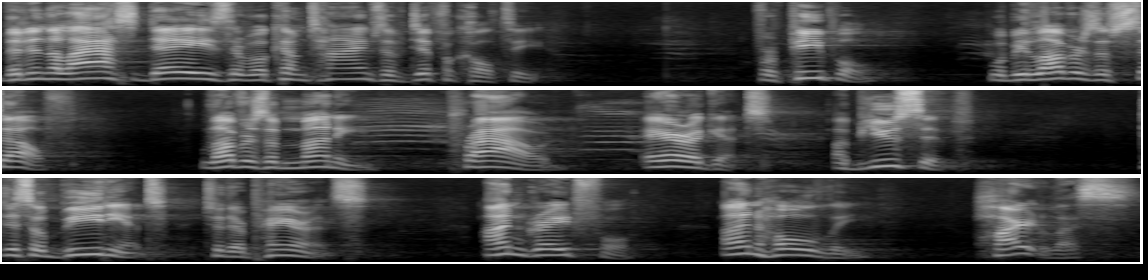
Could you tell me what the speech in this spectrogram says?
that in the last days there will come times of difficulty. For people will be lovers of self, lovers of money, proud, arrogant, abusive, disobedient to their parents, ungrateful, unholy, heartless,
